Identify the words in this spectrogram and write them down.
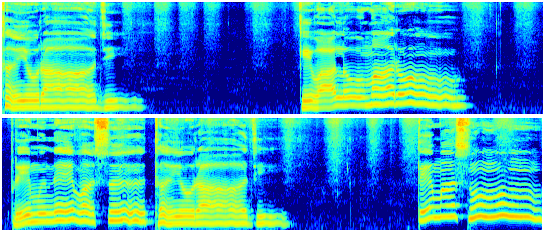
થયો રાજી. કે વાલો મારો, પ્રેમને વસ થયો રાજી. તેમાં શું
